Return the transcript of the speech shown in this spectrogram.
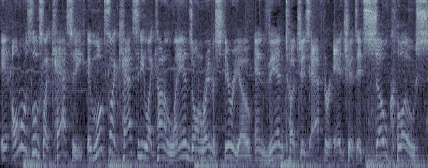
it almost looks like Cassidy. It looks like Cassidy like kind of lands on Rey Mysterio and then touches after Edge hits. It's so close.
